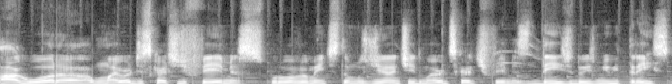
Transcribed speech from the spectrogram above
Agora um maior descarte de fêmeas, provavelmente estamos diante do maior descarte de fêmeas desde 2003.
